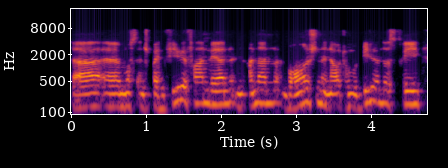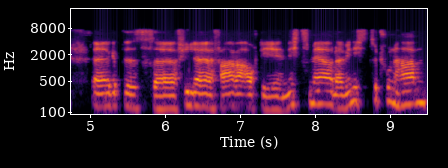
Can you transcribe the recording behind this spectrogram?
Da muss entsprechend viel gefahren werden. In anderen Branchen, in der Automobilindustrie, gibt es viele Fahrer auch, die nichts mehr oder wenig zu tun haben.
